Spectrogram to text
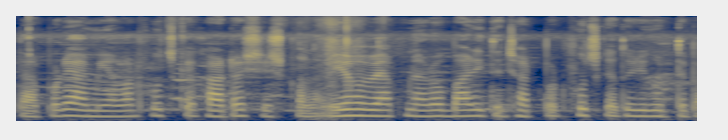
তারপরে আমি আমার ফুচকা খাওয়াটা শেষ করলাম। এভাবে আপনারাও বাড়িতে ঝটপট ফুচকা তৈরি করতে পারেন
